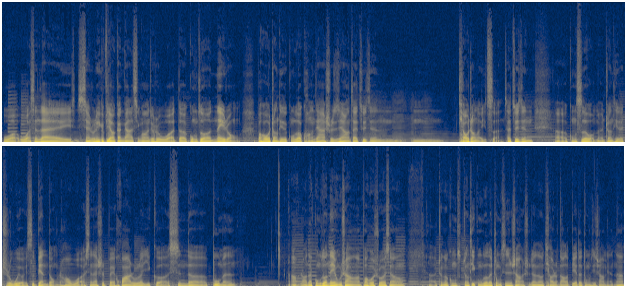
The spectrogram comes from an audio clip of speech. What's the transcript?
我我现在陷入了一个比较尴尬的情况，就是我的工作内容，包括我整体的工作框架，实际上在最近嗯调整了一次，在最近呃公司我们整体的职务有一次变动，然后我现在是被划入了一个新的部门啊，然后在工作内容上啊，包括说像。呃，整个工整体工作的重心上，实际上都调整到了别的东西上面。那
